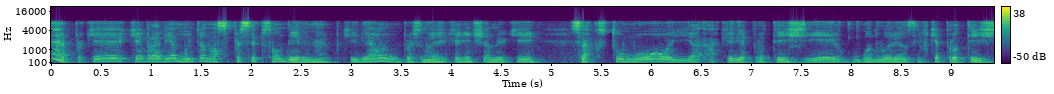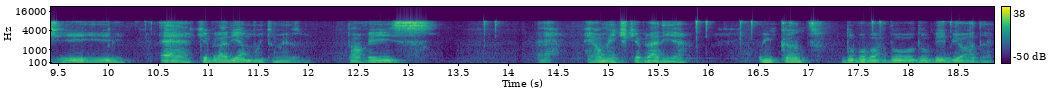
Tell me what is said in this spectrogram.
É, porque quebraria muito a nossa percepção dele, né? Porque ele é um personagem que a gente já meio que se acostumou e a, a querer proteger. O Mandaloriano sempre quer proteger ele. É, quebraria muito mesmo. Talvez. É, realmente quebraria o encanto do, Boba, do, do Baby Yoda.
